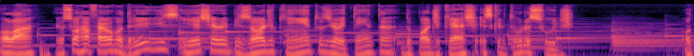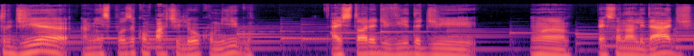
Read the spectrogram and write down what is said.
Olá, eu sou Rafael Rodrigues e este é o episódio 580 do podcast Escritura Sud. Outro dia, a minha esposa compartilhou comigo a história de vida de uma personalidade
